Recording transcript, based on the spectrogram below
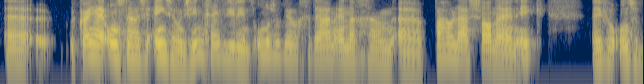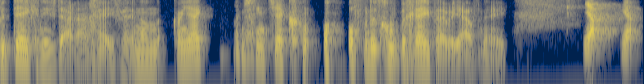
Eh, kan jij ons nou eens één zo'n zin geven die jullie in het onderzoek hebben gedaan? En dan gaan eh, Paula, Sanne en ik even onze betekenis daaraan geven. En dan kan jij misschien checken of we het goed begrepen hebben, ja of nee. ja, ja.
